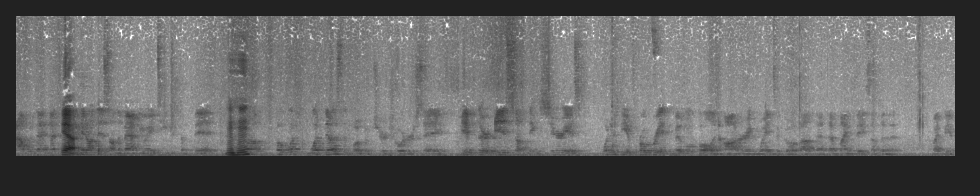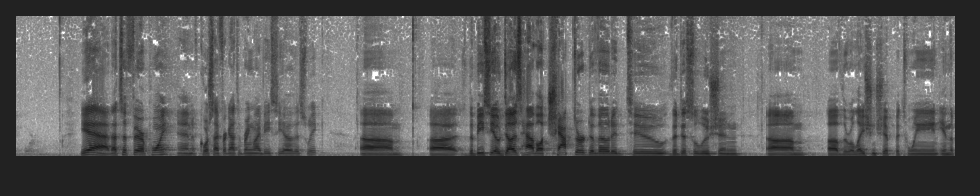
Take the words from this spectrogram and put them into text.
out with that? And I think Yeah. we hit on this on the Matthew 18 just a bit. Mhm. Um, but what, what does the Book of Church Order say? If there is something serious, what is the appropriate biblical and honoring way to go about that? That might be something that might be important. Yeah, that's a fair point. And of course, I forgot to bring my BCO this week. Um, uh, the BCO does have a chapter devoted to the dissolution um, of the relationship between in the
